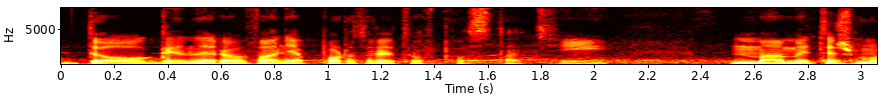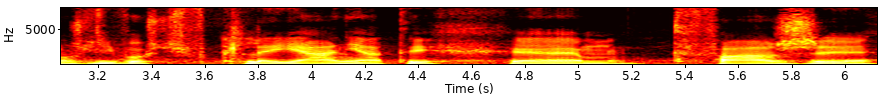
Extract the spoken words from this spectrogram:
do generowania portretów postaci, Mamy też możliwość wklejania tych twarzy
